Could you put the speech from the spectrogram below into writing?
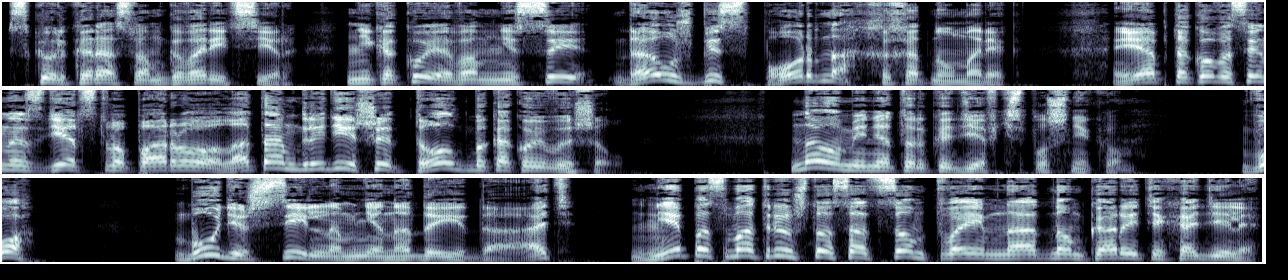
Сколько раз вам говорить, сир? Никакой я вам не сы... Да уж бесспорно, хохотнул моряк. Я б такого сына с детства порол, а там, глядишь, и толк бы какой вышел. Но у меня только девки сплошняком. Во! Будешь сильно мне надоедать, не посмотрю, что с отцом твоим на одном корыте ходили.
